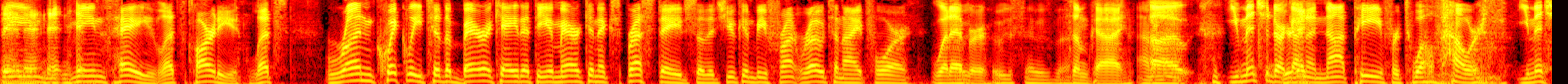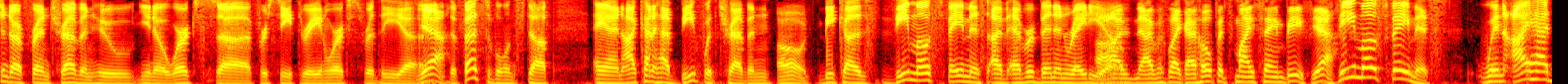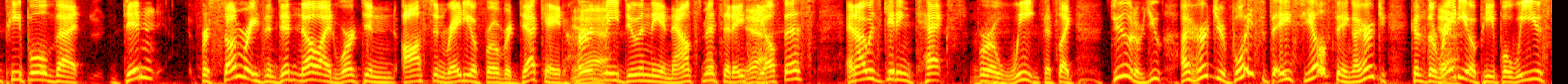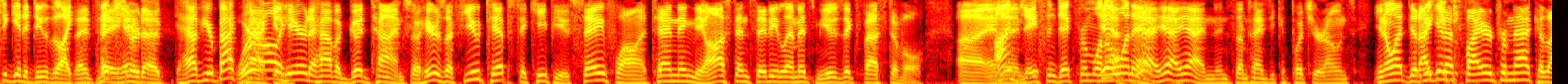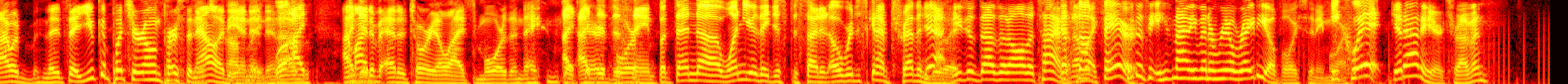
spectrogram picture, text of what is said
theme means? Hey, let's party. Let's run quickly to the barricade at the American Express stage so that you can be front row tonight for Whatever. who's who's the. Some guy. I don't Uh, you mentioned our you're guy. gonna not pee for twelve hours. You mentioned our friend Trevin, who you know works uh, for C three and works for the uh, Yeah. the festival and stuff. And I kind of have beef with Trevin. Oh. because the most famous I've ever been in radio. I, I was like, I hope it's my same beef. Yeah. the most famous when I had people that didn't for some reason didn't know I'd worked in Austin radio for over a decade heard Yeah. me doing the announcements at ACL Yeah. Fest and I was getting texts for a mm-hmm. week that's like dude are you I heard your voice at the ACL thing I heard you because the Yeah. radio people we used to get to do the like They'd make say, sure "Hey, to have your backpack We're all and- here to have a good time. So here's a few tips to keep you safe while attending the Austin City Limits Music Festival. Uh, and I'm then- Jason Dick from 101X yeah, yeah, yeah. And then sometimes you could put your own. You know what? Did I get us fired from that? Because I would. They'd say you could put your own Son of a bitch, personality in it. And Well, I, was- I- I might did- have editorialized more than they. they I, I did the for. same but then uh, one year they just decided oh we're just gonna have Trevin Yeah, do it he just does it all the time. That's And I'm not like, fair. Who does he, he's not even a real radio voice anymore. He quit. Get out of here, Trevin.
